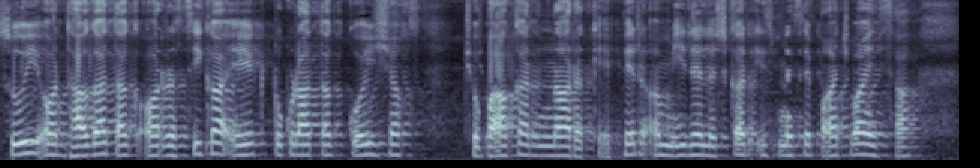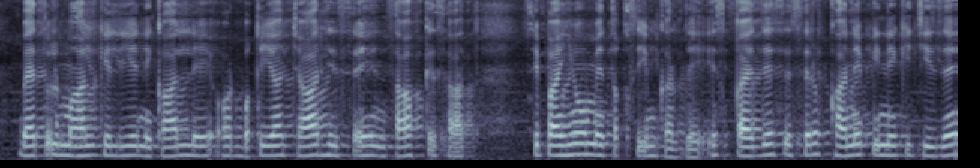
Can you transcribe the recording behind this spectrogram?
سوئی اور دھاگا تک اور رسی کا ایک ٹکڑا تک کوئی شخص چھپا کر نہ رکھے۔ پھر امیر لشکر اس میں سے پانچواں حصہ بیت المال کے لیے نکال لے اور بقیہ چار حصے انصاف کے ساتھ سپاہیوں میں تقسیم کر دے۔ اس قاعدے سے صرف کھانے پینے کی چیزیں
